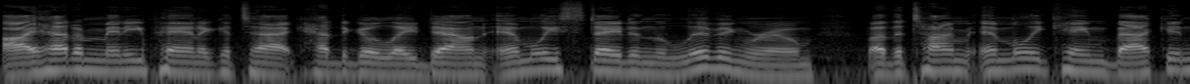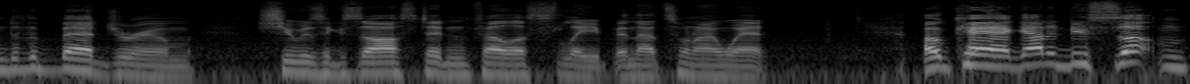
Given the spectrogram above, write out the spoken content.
I had a mini panic attack, had to go lay down. Emily stayed in the living room. By the time Emily came back into the bedroom, she was exhausted and fell asleep. And that's when I went, okay, I gotta do something.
